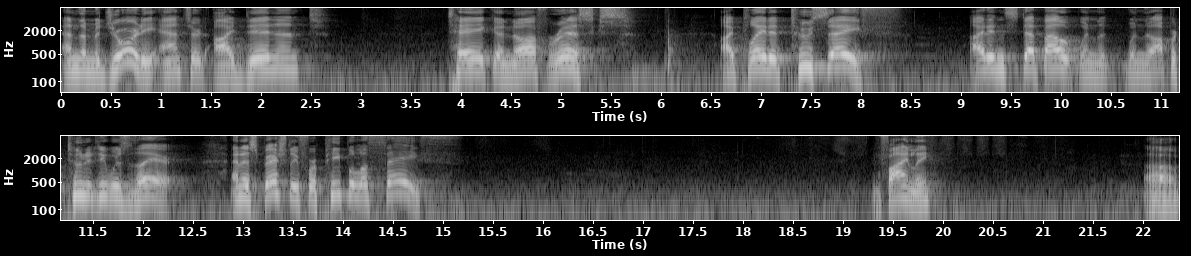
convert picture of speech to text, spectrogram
And the majority answered, I didn't take enough risks. I played it too safe. I didn't step out when the, when the opportunity was there. And especially for people of faith. And finally, uh,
